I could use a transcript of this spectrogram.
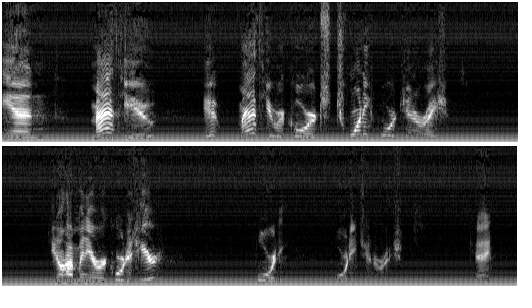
in Matthew, it, Matthew records 24 generations. Do you know how many are recorded here? 40. 40 generations. Okay?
